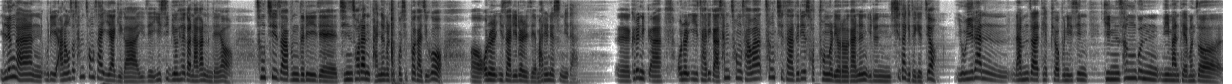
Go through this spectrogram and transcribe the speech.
1년간 우리 아나운서 삼총사 이야기가 이제 20여 회가 나갔는데요. 청취자분들이 이제 진솔한 반영을 듣고 싶어 가지고 어, 오늘 이 자리를 이제 마련했습니다. 에, 그러니까 오늘 이 자리가 삼총사와 청취자들이 소통을 열어가는 이런 시작이 되겠죠. 유일한 남자 대표분이신 김성군 님한테 먼저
